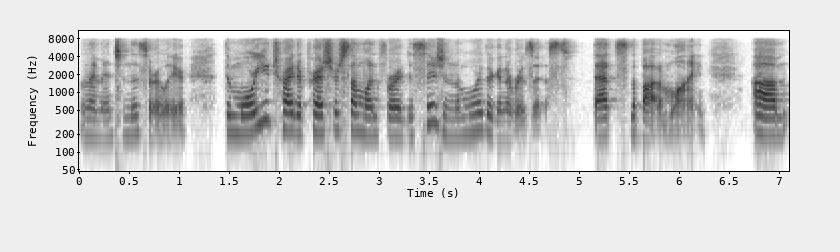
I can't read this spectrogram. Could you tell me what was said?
And I mentioned this earlier. The more you try to pressure someone for a decision, the more they're going to resist. That's the bottom line. Um,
